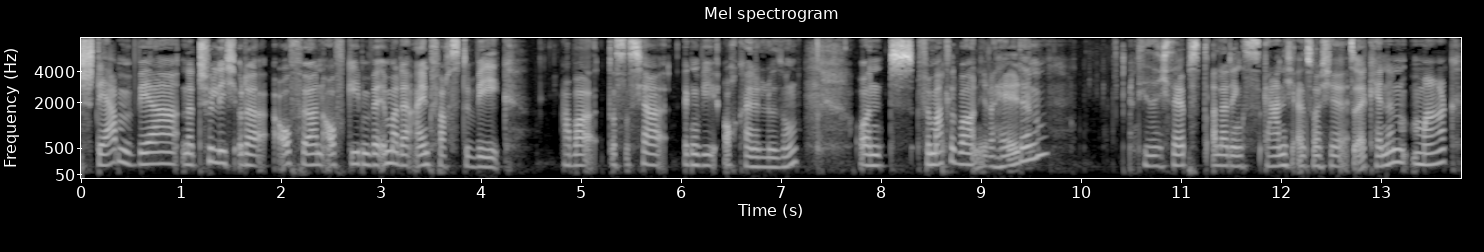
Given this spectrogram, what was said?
Sterben wäre natürlich oder aufhören, aufgeben wäre immer der einfachste Weg. Aber das ist ja irgendwie auch keine Lösung. Und für Mattelbau und ihre Heldin, die sich selbst allerdings gar nicht als solche zu erkennen mag,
